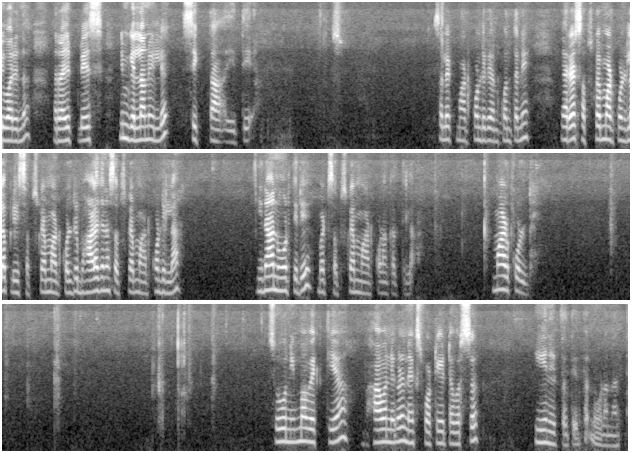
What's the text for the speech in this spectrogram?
ಇವರಿಂದ ರೈಟ್ ಪ್ಲೇಸ್ ನಿಮಗೆಲ್ಲನೂ ಇಲ್ಲೇ ಸಿಗ್ತಾ ಐತಿ. ಸೆಲೆಕ್ಟ್ ಮಾಡ್ಕೊಂಡಿರಿ ಅನ್ಕೊತಾನೆ. ಯಾರ್ಯಾರು ಸಬ್ಸ್ಕ್ರೈಬ್ ಮಾಡ್ಕೊಂಡಿಲ್ಲ ಪ್ಲೀಸ್ ಸಬ್ಸ್ಕ್ರೈಬ್ ಮಾಡ್ಕೊಳ್ರಿ. ಭಾಳ ಜನ ಸಬ್ಸ್ಕ್ರೈಬ್ ಮಾಡ್ಕೊಂಡಿಲ್ಲ. ದಿನ ನೋಡ್ತೀರಿ ಬಟ್ ಸಬ್ಸ್ಕ್ರೈಬ್ ಮಾಡ್ಕೊಳಕತ್ತಿಲ್ಲ. ಮಾಡ್ಕೊಳ್ರಿ. ಸೊ ನಿಮ್ಮ ವ್ಯಕ್ತಿಯ ಭಾವನೆಗಳು ನೆಕ್ಸ್ಟ್ ಫಾರ್ಟಿ ಏಯ್ಟ್ ಅವರ್ಸ್ ಏನಿರ್ತದೆ ಅಂತ ನೋಡೋಣ ಅಂತ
